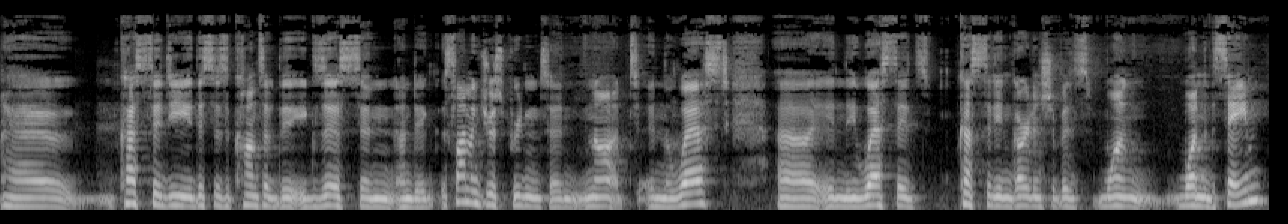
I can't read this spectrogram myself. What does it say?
uh, custody. This is a concept that exists in under Islamic jurisprudence and not in the West. Uh, in the West, it's custody and guardianship is one one and the same.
